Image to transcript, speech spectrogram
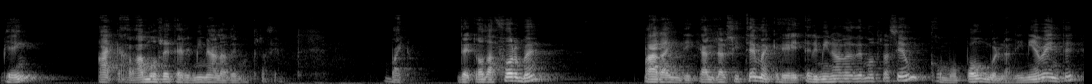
Bien, acabamos de terminar la demostración. Bueno, de todas formas, para indicarle al sistema que he terminado la demostración, como pongo en la línea 20,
